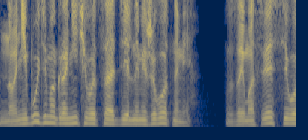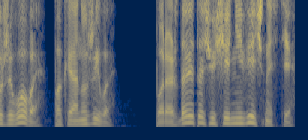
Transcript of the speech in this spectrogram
Но не будем ограничиваться отдельными животными. Взаимосвязь всего живого, пока оно живо, порождает ощущение вечности,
